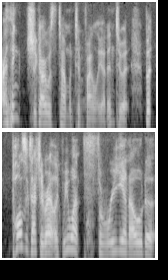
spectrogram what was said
I think Chicago was the time when Tim finally got into it. But Paul's exactly right. Like we went three and zero to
